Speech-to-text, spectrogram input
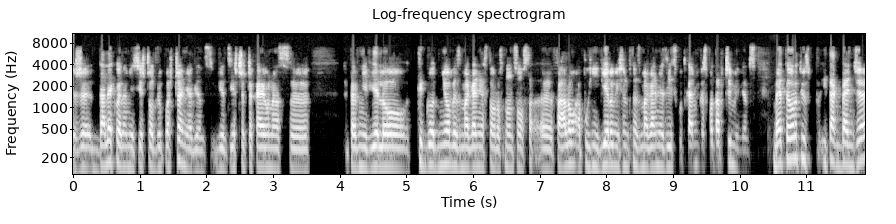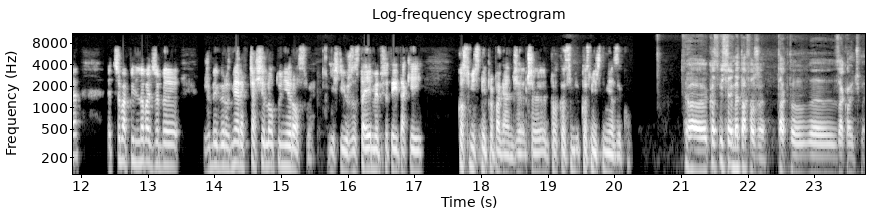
że daleko nam jest jeszcze od wypłaszczenia, więc, więc jeszcze czekają nas pewnie wielotygodniowe zmagania z tą rosnącą e, falą, a później wielomiesięczne zmagania z jej skutkami gospodarczymi, więc meteoryt już i tak będzie. Trzeba pilnować, żeby, żeby jego rozmiary w czasie lotu nie rosły, jeśli już zostajemy przy tej takiej kosmicznej propagandzie, czy kosmicznym języku. E, kosmicznej metaforze, tak to e, zakończmy.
